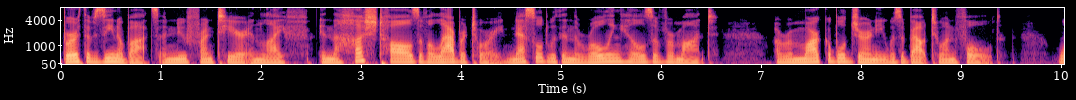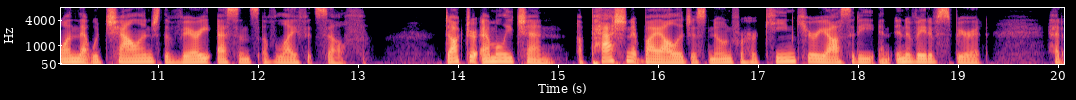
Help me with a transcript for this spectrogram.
birth of xenobots, a new frontier in life. In the hushed halls of a laboratory nestled within the rolling hills of Vermont, a remarkable journey was about to unfold, one that would challenge the very essence of life itself. Dr. Emily Chen, a passionate biologist known for her keen curiosity and innovative spirit, had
